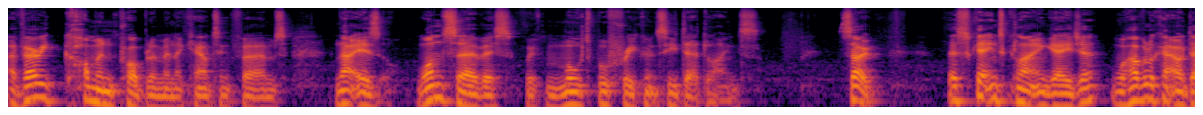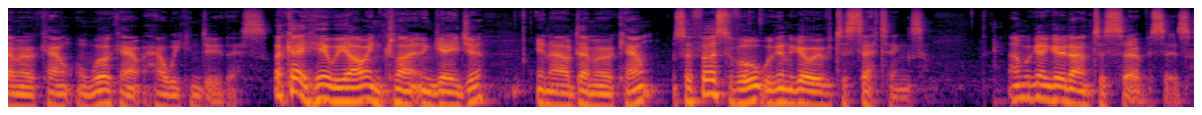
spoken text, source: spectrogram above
a very common problem in accounting firms, and that is one service with multiple frequency deadlines. So let's get into Client Engager, we'll have a look at our demo account and work out how we can do this. Okay, here we are in Client Engager in our demo account. So first of all, we're going to go over to settings and we're going to go down to services.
